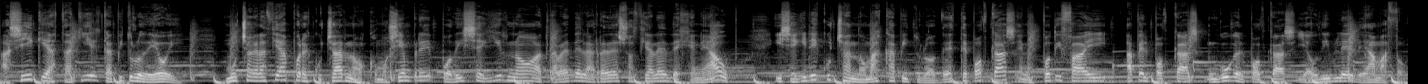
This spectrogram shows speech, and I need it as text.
Así que hasta aquí el capítulo de hoy. Muchas gracias por escucharnos. Como siempre, podéis seguirnos a través de las redes sociales de Geneaup y seguir escuchando más capítulos de este podcast en Spotify, Apple Podcast, Google Podcast y Audible de Amazon.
